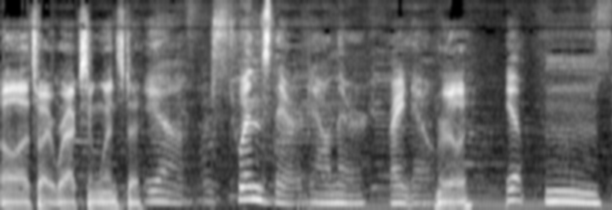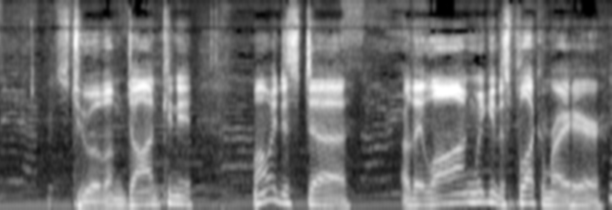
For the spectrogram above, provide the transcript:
Oh, that's right. Waxing Wednesday. Yeah, there's twins there down there right now. Really? Yep. It's two of them. Dawn, can you? Why don't we just? uh Are they long? We can just pluck them right here. Or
